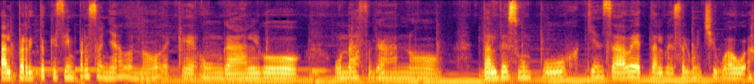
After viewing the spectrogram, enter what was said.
al perrito que siempre has soñado, ¿no? De que un galgo, un afgano, tal vez un pug, quién sabe, tal vez algún chihuahua.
